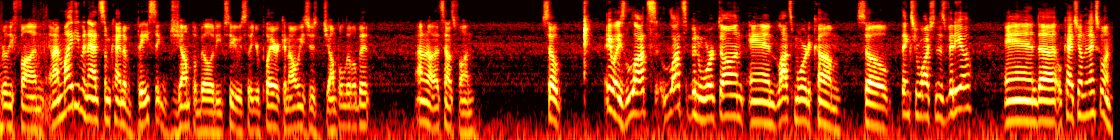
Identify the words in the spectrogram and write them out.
really fun. And I might even add some kind of basic jump ability too, so that your player can always just jump a little bit. I don't know. That sounds fun. So, anyways, lots lots been worked on and lots more to come. So, thanks for watching this video, and uh, we'll catch you on the next one.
